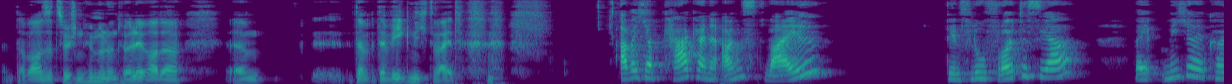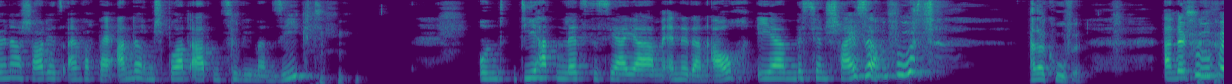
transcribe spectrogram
Da war also zwischen Himmel und Hölle war da ähm, äh, der, der Weg nicht weit. Aber ich habe gar keine Angst, weil den Flo freut es ja, weil Michael Kölner schaut jetzt einfach bei anderen Sportarten zu, wie man siegt. Und die hatten letztes Jahr ja am Ende dann auch eher ein bisschen Scheiße am Fuß, An der Kufe. an der Kufe.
